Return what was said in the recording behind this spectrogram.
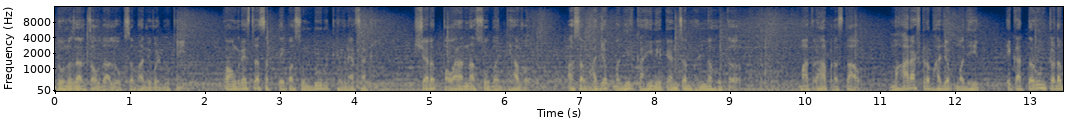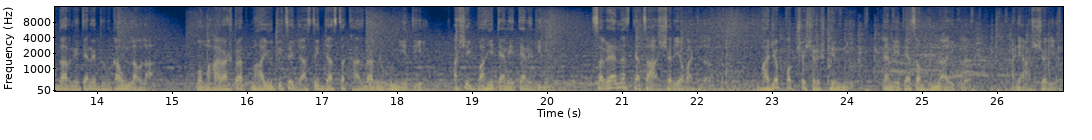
दोन हजार चौदा लोकसभा निवडणुकीत काँग्रेसला सत्तेपासून दूर ठेवण्यासाठी शरद पवारांना सोबत घ्यावं असं भाजपमधील काही नेत्यांचं म्हणणं होतं. मात्र हा प्रस्ताव महाराष्ट्र भाजपमधील एका तरुण तडफदार नेत्याने धुडकावून लावला व महाराष्ट्रात महायुतीचे जास्तीत जास्त खासदार निवडून येतील अशी ग्वाही त्या नेत्याने दिली सगळ्यांनाच त्याचं आश्चर्य वाटलं भाजप पक्षश्रेष्ठींनी त्या नेत्याचं म्हणणं ऐकलं आणि आश्चर्य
